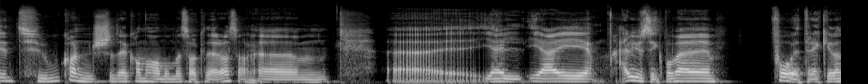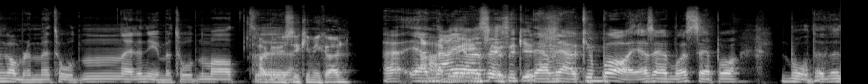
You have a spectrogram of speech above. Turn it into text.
jeg, tror kanskje det kan ha noe med saken å gjøre, altså. Um, Uh, jeg, jeg er usikker på om jeg foretrekker den gamle metoden eller nye metoden med at Er du eh, usikker, Mikael? Uh, ja, Er du egentlig altså, usikker? Er- men jeg er jo ikke bare altså, Jeg må jo se på både det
